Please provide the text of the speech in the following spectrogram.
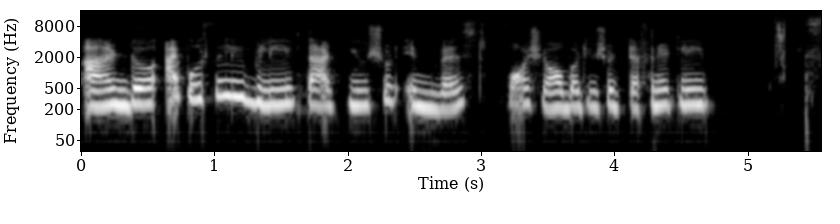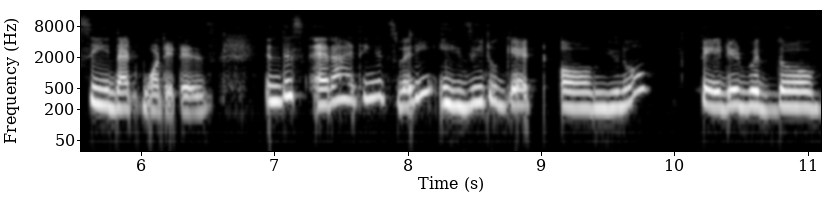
And uh, i personally believe that you should invest for sure but you should definitely see that what it is. In this era i think it's very easy to get um you know faded with the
